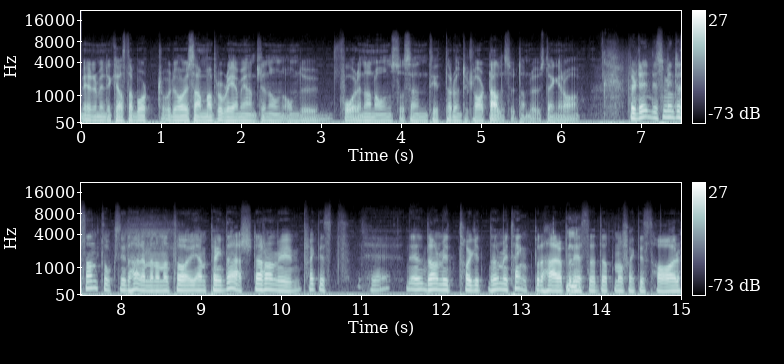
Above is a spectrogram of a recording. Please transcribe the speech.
mer eller mindre kastat bort och du har ju samma problem egentligen om, om du får en annons och sen tittar du inte klart alls utan du stänger av. För det, det som är intressant också i det här, men om man tar i MPEG Dash, där har de ju faktiskt eh, där har de ju tagit, där har de ju tänkt på det här på Mm. det sättet att man faktiskt har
